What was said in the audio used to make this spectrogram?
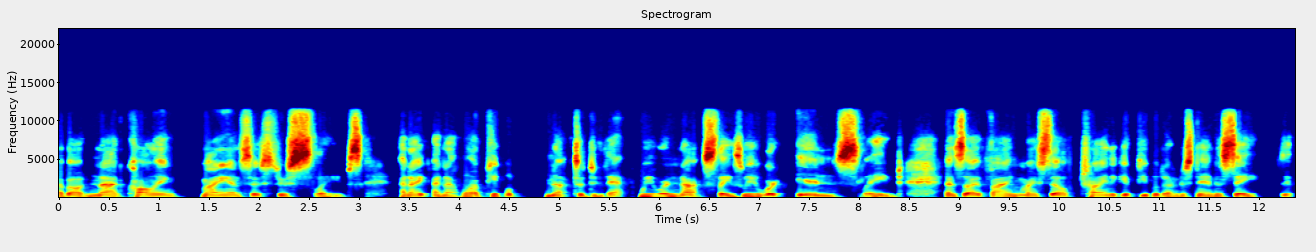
about not calling my ancestors slaves. And I and I want people not to do that. We were not slaves. We were enslaved. And so I find myself trying to get people to understand to say the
